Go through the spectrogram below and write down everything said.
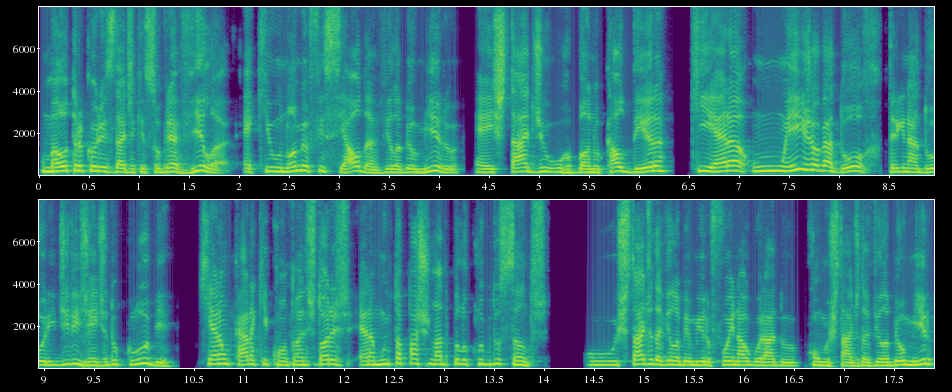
Uma outra curiosidade aqui sobre a vila é que o nome oficial da Vila Belmiro é Estádio Urbano Caldeira, que era um ex-jogador, treinador e dirigente do clube, que era um cara que, contam as histórias, era muito apaixonado pelo Clube do Santos. O estádio da Vila Belmiro foi inaugurado como estádio da Vila Belmiro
